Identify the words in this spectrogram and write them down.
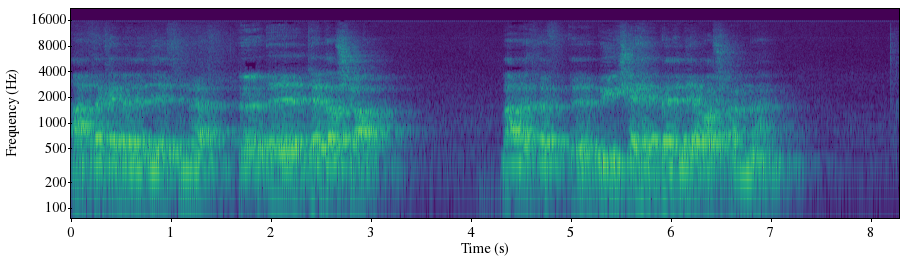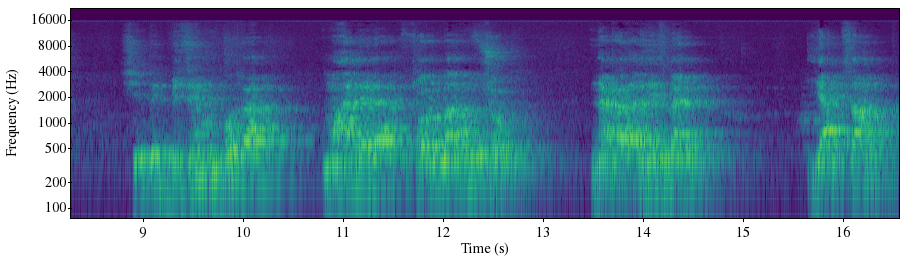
Antakya Belediyesi'ne, Evet. e, TEDAŞ'a, maalesef e, Büyükşehir Belediye Başkanı'na. Şimdi bizim burada mahallede sorunlarımız çok. Ne kadar hizmet yapsam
